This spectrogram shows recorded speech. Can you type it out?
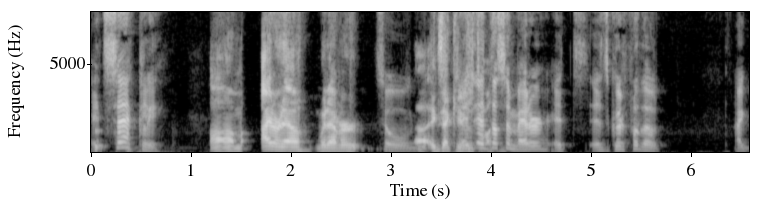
exactly. Um, I don't know. Whatever. So Uh, executives. it, it doesn't matter. It's it's good for the. I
